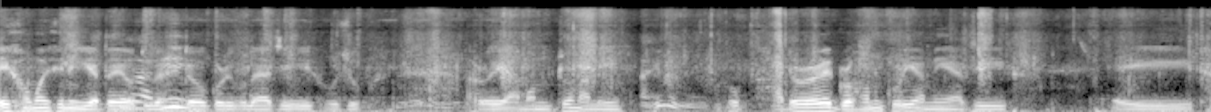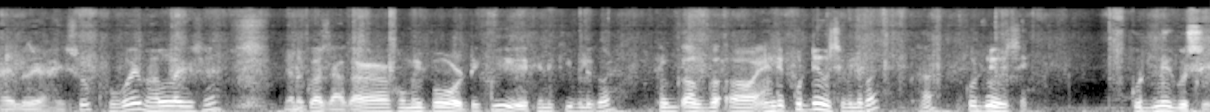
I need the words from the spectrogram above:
এই সময়খিনি ইয়াতে অতিবাহিত কৰিবলৈ আজি সুযোগ আৰু এই আমন্ত্ৰণ আমি খুব সাদৰেৰে গ্ৰহণ কৰি আমি আজি এই ঠাইলৈ আহিছোঁ। খুবেই ভাল লাগিছে। এনেকুৱা জাগাৰ সমীপৱৰ্তী কি এইখিনি কি বুলি কয়? এহেঁতি কুটনি গুচি বুলি কয়? হা? কুটনি গুচি কুডনিগুচি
